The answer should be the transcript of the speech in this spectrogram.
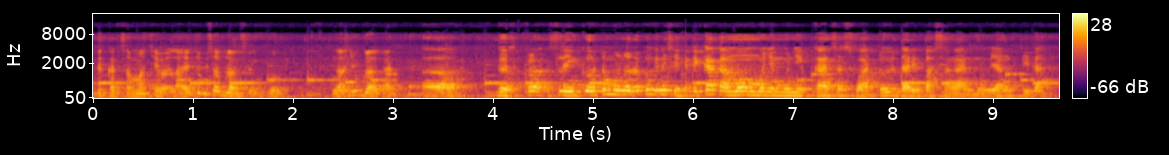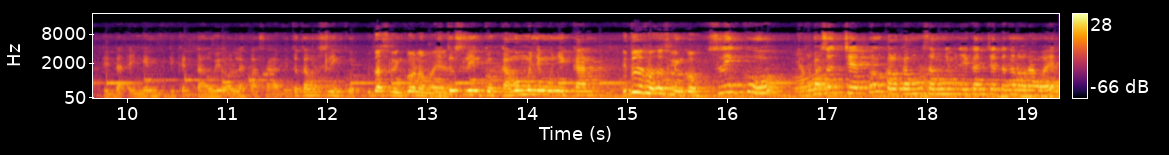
dekat sama cewek lain itu bisa bilang selingkuh? Enggak juga kan? Eh, Gus, kalau selingkuh itu menurutku gini sih, ketika kamu menyembunyikan sesuatu dari pasanganmu yang tidak tidak ingin diketahui oleh pasangan, itu kamu selingkuh. Udah selingkuh namanya. Itu selingkuh. Kamu menyembunyikan itu termasuk selingkuh. selingkuh. Termasuk chat pun kalau kamu bisa menyembunyikan chat dengan orang lain,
